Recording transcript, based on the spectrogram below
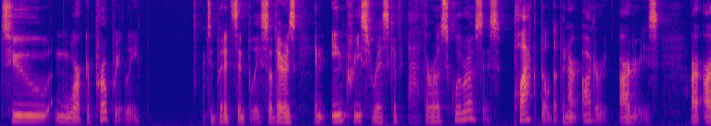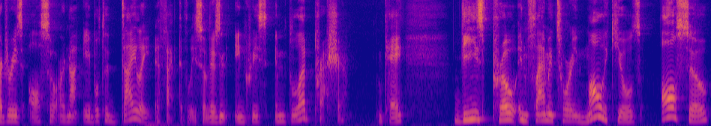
to work appropriately to put it simply. So there's an increased risk of atherosclerosis, plaque buildup in our artery, arteries. Our arteries also are not able to dilate effectively, so there's an increase in blood pressure. Okay? These pro inflammatory molecules also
